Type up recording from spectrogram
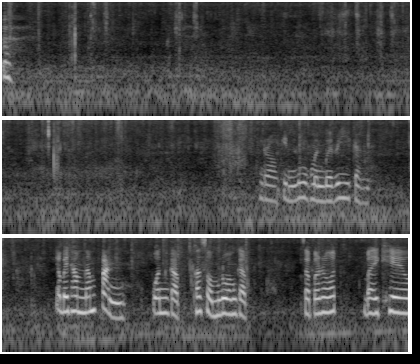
อืมรอกินลูกมันเบอร์รี่กัน เอาไปทำน้ำปั่นปนกับผสมรวมกับสับปะรดใบเคล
